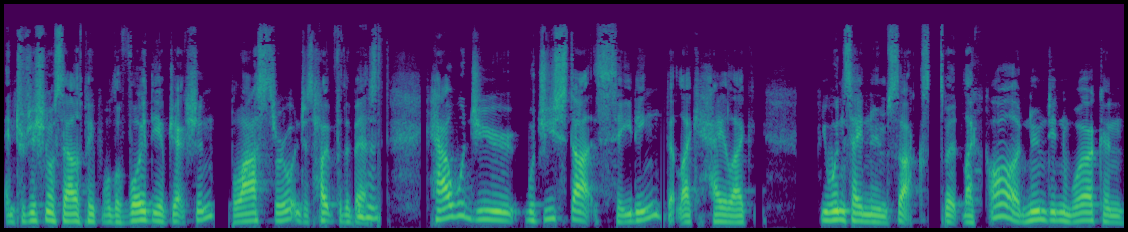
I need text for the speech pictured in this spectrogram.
and traditional salespeople will avoid the objection, blast through it, and just hope for the best. Mm-hmm. How would you would you start seeding that? Like, hey, like you wouldn't say Noom sucks, but like, oh, Noom didn't work, and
